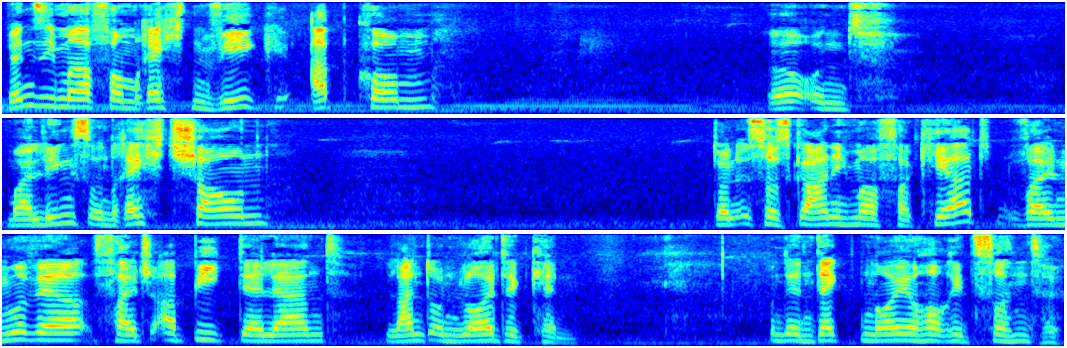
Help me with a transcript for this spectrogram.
wenn Sie mal vom rechten Weg abkommen ja, und mal links und rechts schauen, dann ist das gar nicht mal verkehrt, weil nur wer falsch abbiegt, der lernt Land und Leute kennen und entdeckt neue Horizonte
